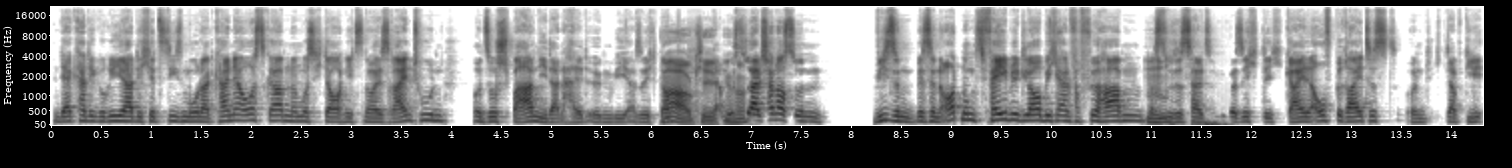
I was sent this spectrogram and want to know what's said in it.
in der Kategorie hatte ich jetzt diesen Monat keine Ausgaben, dann muss ich da auch nichts Neues reintun und so sparen die dann halt irgendwie. Also ich glaube, Ah, okay. da musst aha. du halt schon auch so ein, wie so ein bisschen Ordnungsfable, glaube ich, einfach für haben, dass Mhm. du das halt so übersichtlich geil aufbereitest. Und ich glaube, die,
